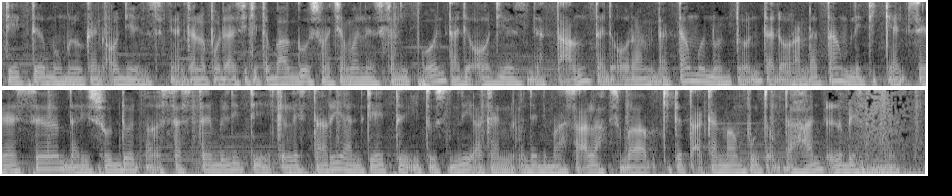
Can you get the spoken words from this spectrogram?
Teater memerlukan audience. Dan kalau produksi kita bagus macam mana sekalipun tak ada audience datang tak ada orang datang menonton tak ada orang datang beli tiket. Saya rasa dari sudut uh, sustainability kelestarian teater itu sendiri akan menjadi masalah sebab kita tak akan mampu untuk bertahan lebih lama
